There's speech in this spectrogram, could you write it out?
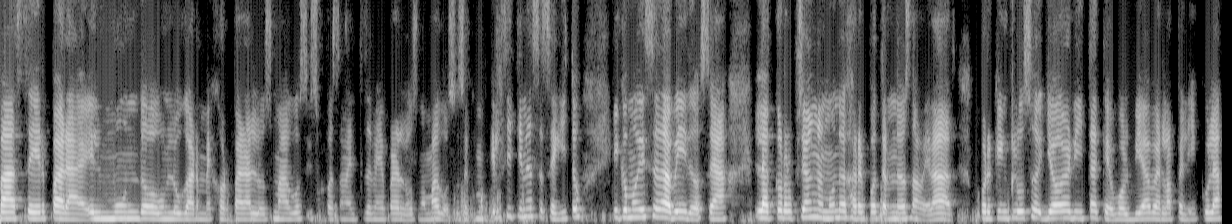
va a ser para el mundo un lugar mejor para los magos y supuestamente también para los no magos, o sea, como que él sí tiene ese séguito, y como dice David, o sea, la corrupción en el mundo de Harry Potter no es novedad, porque incluso yo ahorita que volví a ver la película,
